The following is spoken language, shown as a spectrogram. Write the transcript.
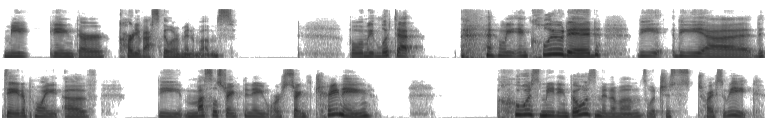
meeting their cardiovascular minimums. But when we looked at we included the the uh the data point of the muscle strengthening or strength training who was meeting those minimums which is twice a week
